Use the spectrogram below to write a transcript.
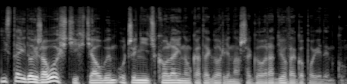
I z tej dojrzałości chciałbym uczynić kolejną kategorię naszego radiowego pojedynku.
